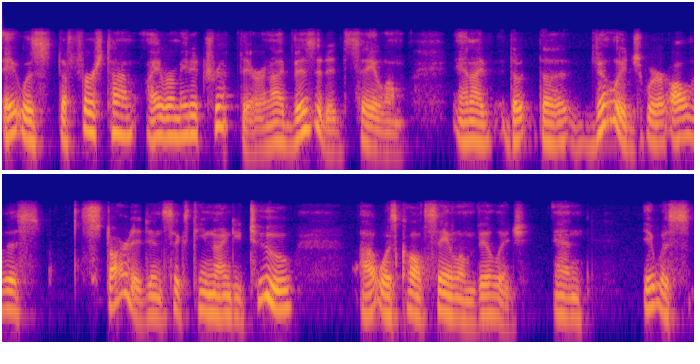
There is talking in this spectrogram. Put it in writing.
It was the first time I ever made a trip there, and I visited Salem, and I the the village where all this started in 1692 uh, was called Salem Village. And it was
